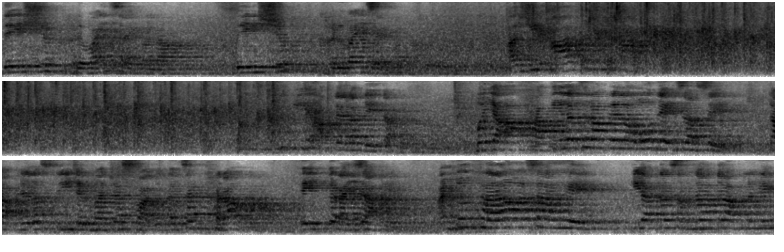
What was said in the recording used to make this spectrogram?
देश घडवायचा आहे मला. देश घडवायचं आहे अशी आज आपल्याला देत आहे. मग या हाकेला जर आपल्याला ओ द्यायचा असेल तर आपल्याला स्त्री जन्माच्या स्वागताचा ठराव एक करायचा आहे. आणि तो ठराव असा आहे की आता समजा आता आपलं हे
